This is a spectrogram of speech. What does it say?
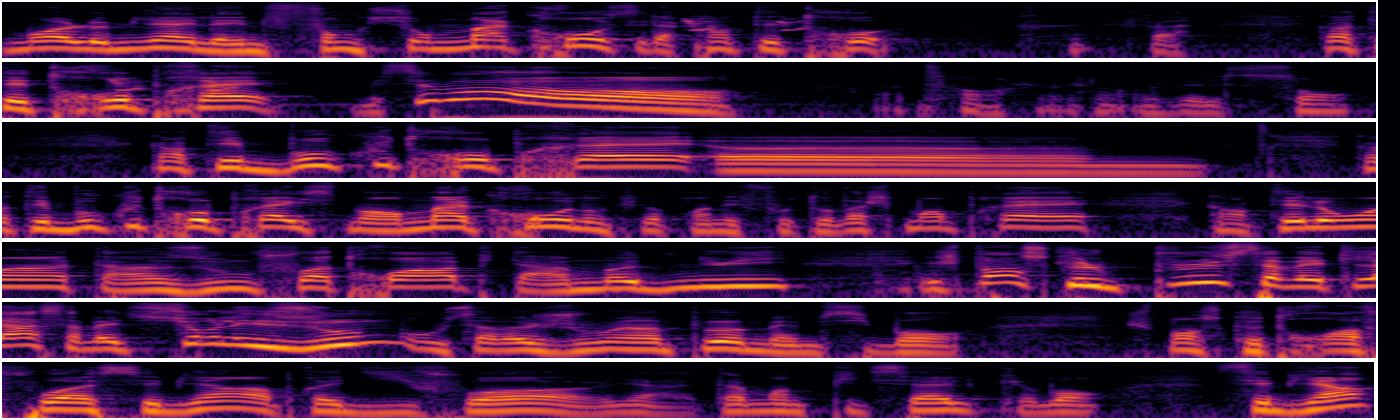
Moi, le mien, il a une fonction macro, c'est-à-dire quand t'es trop, quand t'es trop près. Mais c'est bon. Attends, je vais enlever le son. Quand t'es beaucoup trop près, euh, quand t'es beaucoup trop près, il se met en macro, donc tu peux prendre des photos vachement près. Quand t'es loin, t'as un zoom x3, puis t'as un mode nuit. Et je pense que le plus, ça va être là, ça va être sur les zooms, où ça va jouer un peu, même si bon, je pense que 3 fois c'est bien, après 10 fois, euh, il y a tellement de pixels que bon, c'est bien.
